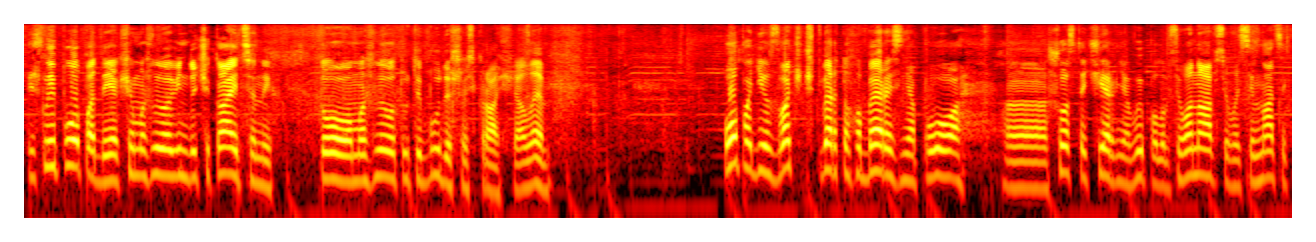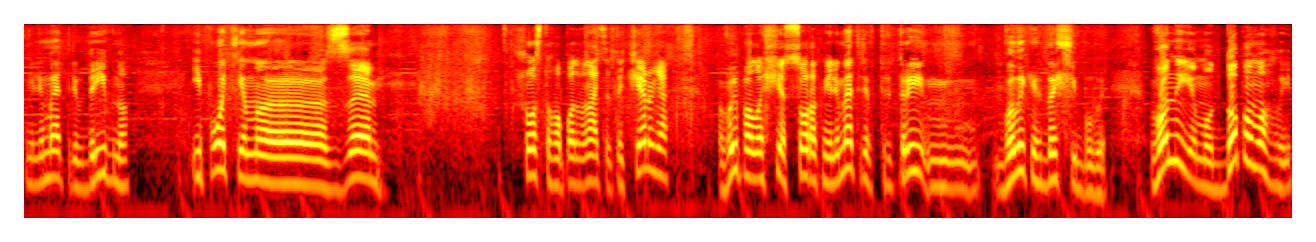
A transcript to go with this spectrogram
Пішли попади, якщо можливо він дочекається них, то можливо тут і буде щось краще. Але опадів з 24 березня по е, 6 червня випало всього-навсього 17 мм дрібно. І потім е, з 6 по 12 червня випало ще 40 мм, три великих дощі були. Вони йому допомогли.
